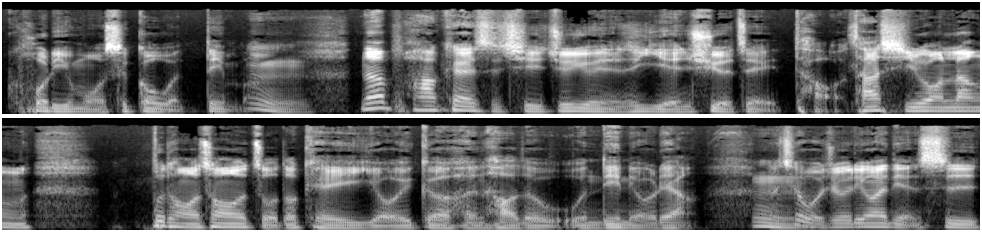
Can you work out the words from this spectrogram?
获利模式够稳定嘛。嗯，那 Podcast 其实就有点是延续了这一套，他希望让不同的创作者都可以有一个很好的稳定流量，嗯、而且我觉得另外一点是。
